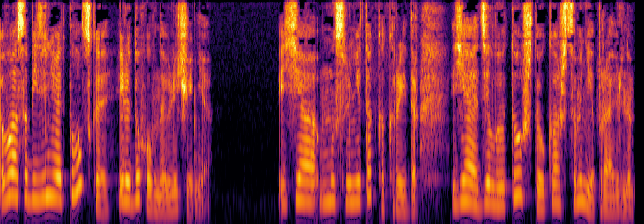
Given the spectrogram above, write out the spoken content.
Вас объединяет плотское или духовное влечение?» «Я мыслю не так, как Рейдер. Я делаю то, что кажется мне правильным.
